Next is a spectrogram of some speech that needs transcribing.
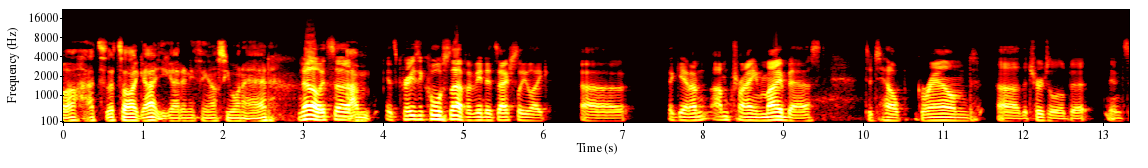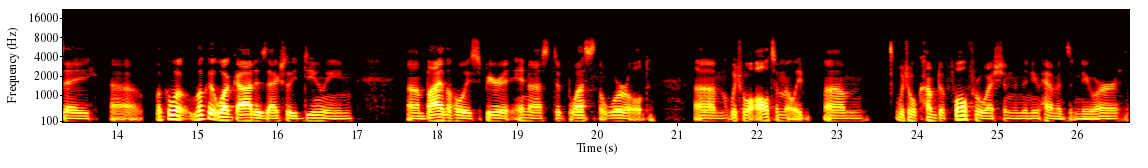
well, that's that's all I got. You got anything else you want to add? No, it's um, it's crazy cool stuff. I mean, it's actually like uh, again, I'm I'm trying my best to help ground uh, the church a little bit and say, uh, look at what look at what God is actually doing um, by the Holy Spirit in us to bless the world, um, which will ultimately, um, which will come to full fruition in the new heavens and new earth.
